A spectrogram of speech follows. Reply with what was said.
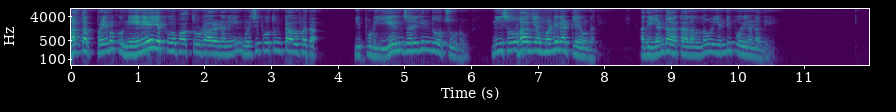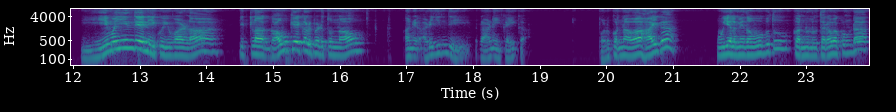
భర్త ప్రేమకు నేనే ఎక్కువ పాత్రురాలనని మురిసిపోతుంటావు కదా. ఇప్పుడు ఏం జరిగిందో చూడు. నీ సౌభాగ్యం మండినట్లే ఉన్నది. అది ఎండాకాలంలో ఎండిపోయిన నది. ఏమయ్యిందే నీకు ఇవాళ ఇట్లా గావు కేకలు పెడుతున్నావు? అని అడిగింది రాణి కైక. పడుకున్నావా హాయిగా? ఊయల మీద ఊగుతూ కన్నులు తెరవకుండా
